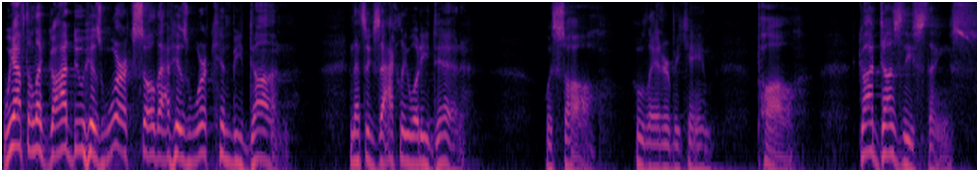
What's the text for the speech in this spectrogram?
We have to let God do His work so that His work can be done. And that's exactly what He did with Saul, who later became Paul. God does these things.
